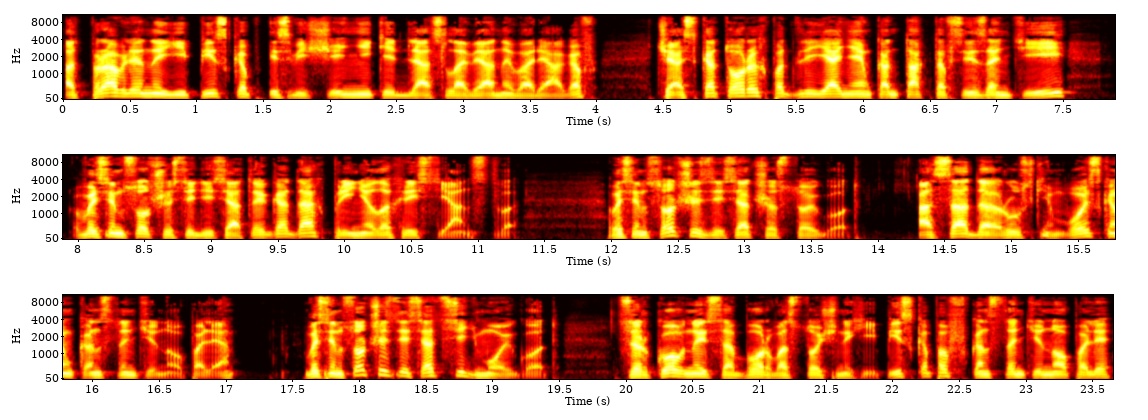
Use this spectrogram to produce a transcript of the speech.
отправлены епископ и священники для славян и варягов, часть которых под влиянием контактов с Византией в 860-х годах приняла христианство. 866 год. Осада русским войском Константинополя. 867 год. Церковный собор восточных епископов в Константинополе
